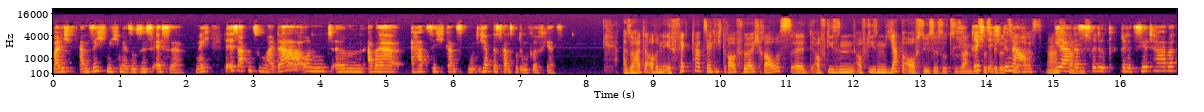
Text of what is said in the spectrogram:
weil ich an sich nicht mehr so süß esse. Nicht? Der ist ab und zu mal da und ähm, aber er hat sich ganz gut. Ich habe das ganz gut im Griff jetzt. Also hatte auch einen Effekt tatsächlich drauf, höre ich raus, äh, auf diesen, auf diesen Japp auf Süßes sozusagen. Richtig, genau. Ah, ja, dass ich es redu reduziert habe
